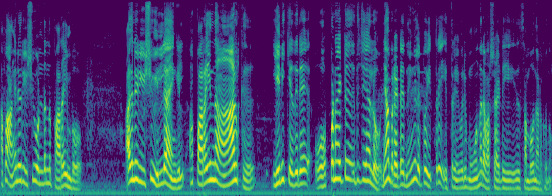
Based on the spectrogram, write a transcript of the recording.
അപ്പോൾ അങ്ങനെ ഒരു ഇഷ്യൂ ഉണ്ടെന്ന് പറയുമ്പോൾ ഒരു ഇഷ്യൂ ഇല്ല എങ്കിൽ ആ പറയുന്ന ആൾക്ക് എനിക്കെതിരെ ഓപ്പണായിട്ട് ഇത് ചെയ്യാമല്ലോ ഞാൻ പറയട്ടെ നിങ്ങളിപ്പോൾ ഇത്രയും ഇത്രയും ഒരു മൂന്നര വർഷമായിട്ട് ഈ സംഭവം നടക്കുന്നു.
